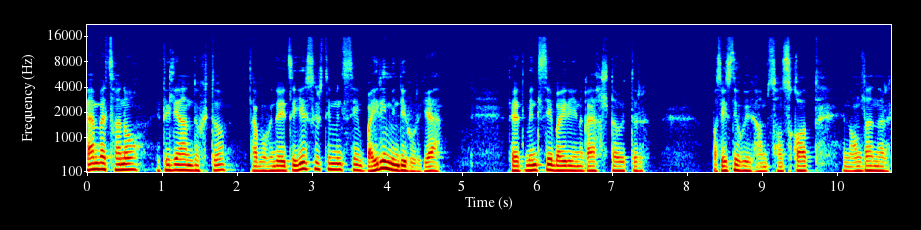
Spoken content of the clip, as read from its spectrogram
Сайн байцгаана уу? Итгэлийн нөхтөө та бүхэндээ эзэн Есүс Христосийн мэндэлсийн баярын мэндийг хүргье. Тэгэд мэндэлсийн баярын энэ гайхалтай өдөр бас эзний үгийг хамт сонсгоод энэ онлайнаар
